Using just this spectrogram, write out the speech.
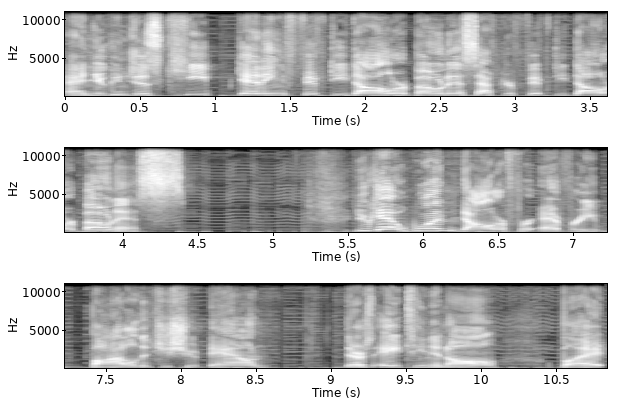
And you can just keep getting $50 bonus after $50 bonus. You get $1 for every bottle that you shoot down. There's 18 in all. But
